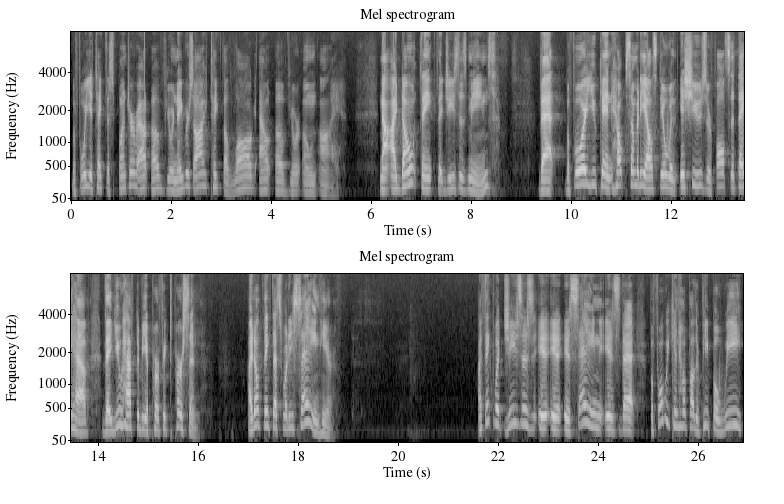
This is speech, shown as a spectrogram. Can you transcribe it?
before you take the splinter out of your neighbor's eye, take the log out of your own eye. Now, I don't think that Jesus means that before you can help somebody else deal with issues or faults that they have, that you have to be a perfect person. I don't think that's what he's saying here. I think what Jesus is saying is that before we can help other people, we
